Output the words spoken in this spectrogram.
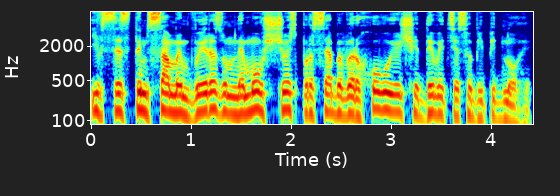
і все з тим самим виразом, немов щось про себе вираховуючи, дивиться собі під ноги.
